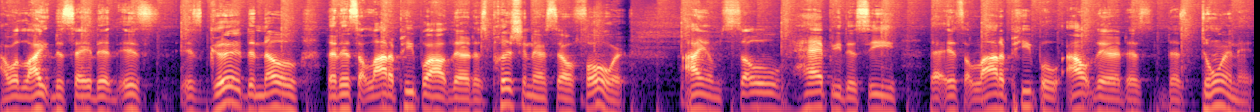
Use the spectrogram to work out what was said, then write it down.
I would like to say that it's it's good to know that it's a lot of people out there that's pushing themselves forward. I am so happy to see that it's a lot of people out there that's that's doing it.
